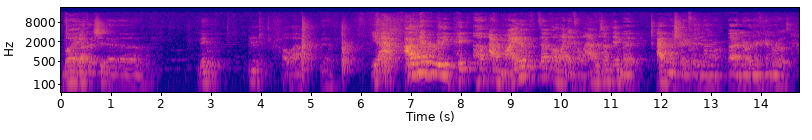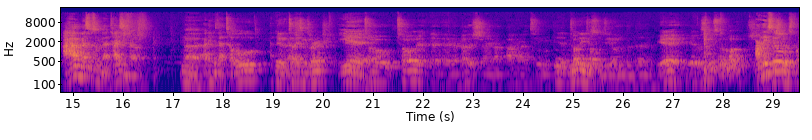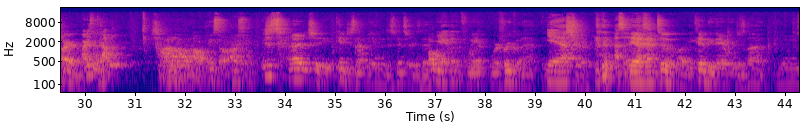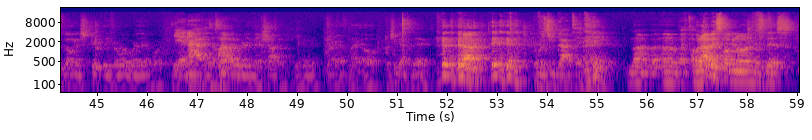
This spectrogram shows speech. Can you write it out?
But I got that shit at uh, Maywood. Mm. oh wow. Yeah. I've never really picked up. I might have picked up on like a collab or something, but I haven't went straight for the normal, uh, Northern Emeralds. I have messed with some of that Tyson though. Uh, I think it was that Toad. I think yeah, the that's- Tyson's Ranch. Yeah. Toad, Toad, and, and, and another strain. I, I had too. Yeah, Totally, Millie used to totally. be on the. Uh, Yeah, yeah, let's do so low. Are they still- shit was fire. Are they still dropping? Shit, I I don't, don't I know. don't think so, honestly. It just, uh, this shit, it could just not be in the dispensaries that Oh, we ain't looking for we, it. we're frequent at. Yeah, that's true. That's a Yeah, that's- that too. Like, it could be there, we're just not, we're going strictly for what we're there for. Yeah, and that happens It's a not lot. like we're in there shopping, you know what I mean? Like, oh, what you got today? What you got today? Nah, but um, But- what I've been smoking on is this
